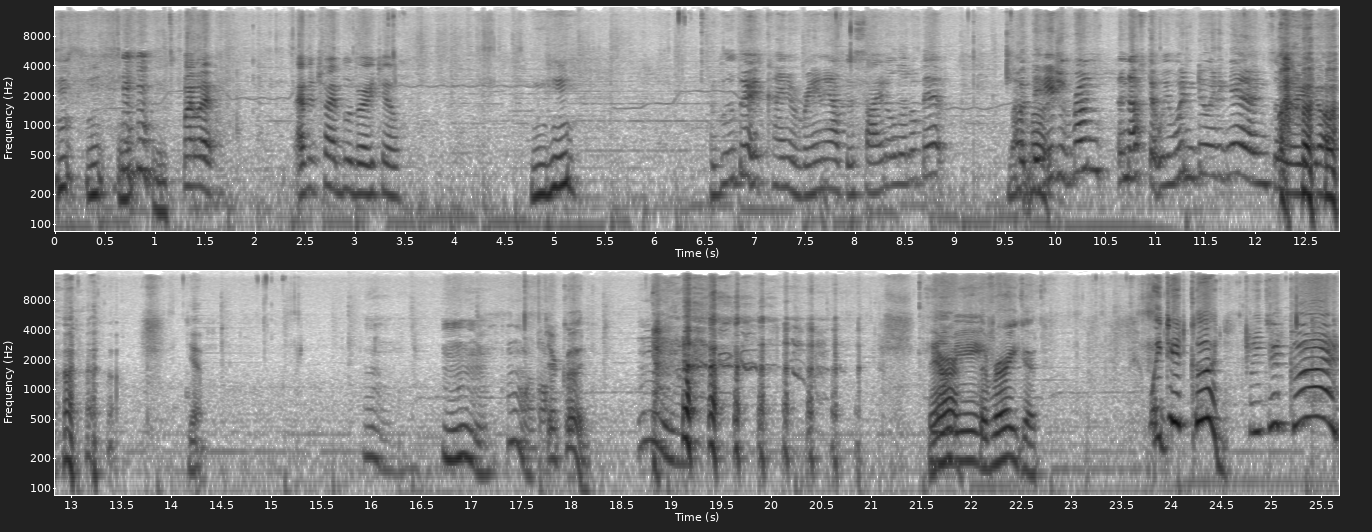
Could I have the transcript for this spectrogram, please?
Mm, mm, mm, mm. Wait, wait. I have to try blueberry too. mm-hmm. The blueberries kind of ran out the side a little bit, Not but much. they didn't run enough that we wouldn't do it again. So there you go. yep. Mmm. Mmm. Mm. Oh. They're good. Mmm. They are. They're very good. We did good. we did good.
